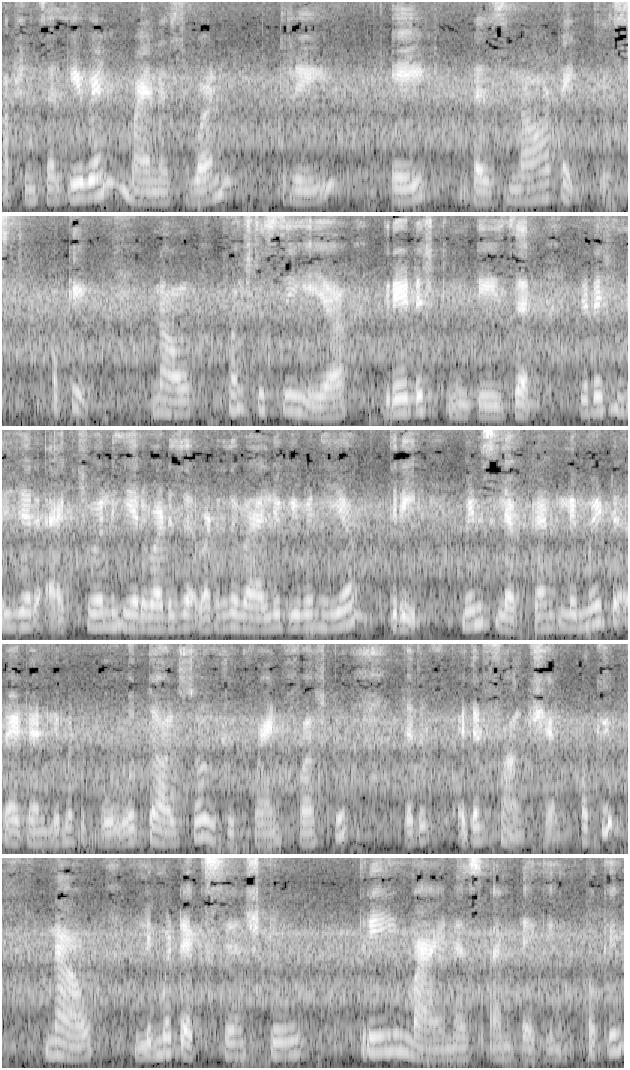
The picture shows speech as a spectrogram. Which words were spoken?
Options are given minus 1 3 8 does not exist. Okay. Now first see here greatest integer. Greatest integer actually here what is the, what is the value given here? 3 means left hand limit right hand limit both also you should find first to that, that function. Okay. Now limit extends to 3 minus i'm taking. Okay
